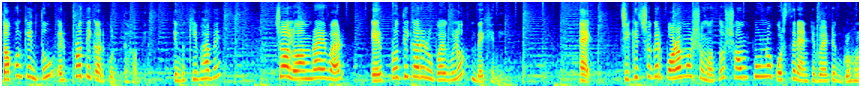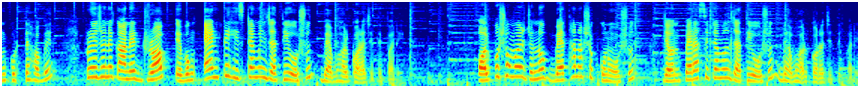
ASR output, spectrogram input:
তখন কিন্তু এর প্রতিকার করতে হবে। কিন্তু কীভাবে? চলো আমরা এবার এর প্রতিকারের উপায়গুলো দেখে নিই। এক, চিকিৎসকের পরামর্শ মতো সম্পূর্ণ কোর্সের অ্যান্টিবায়োটিক গ্রহণ করতে হবে। প্রয়োজনে কানের ড্রপ এবং অ্যান্টিহিস্টামিন জাতীয় ওষুধ ব্যবহার করা যেতে পারে। অল্প সময়ের জন্য ব্যথানাশক কোনো ওষুধ, যেমন প্যারাসিটামল জাতীয় ওষুধ ব্যবহার করা যেতে পারে।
